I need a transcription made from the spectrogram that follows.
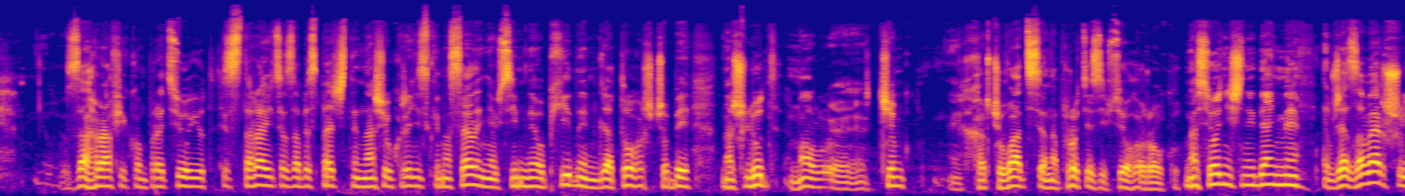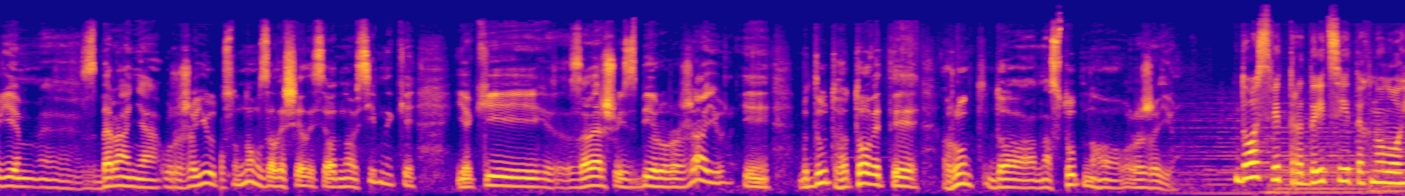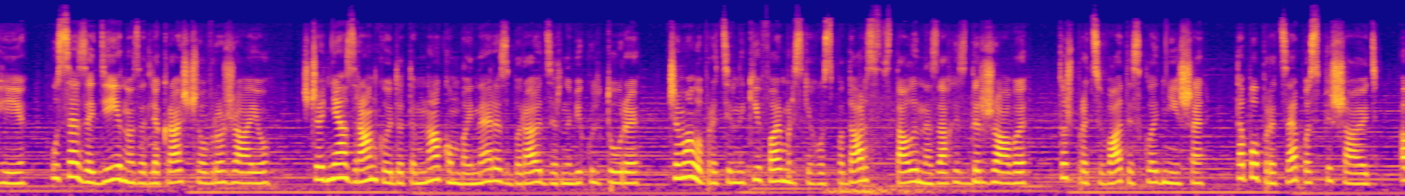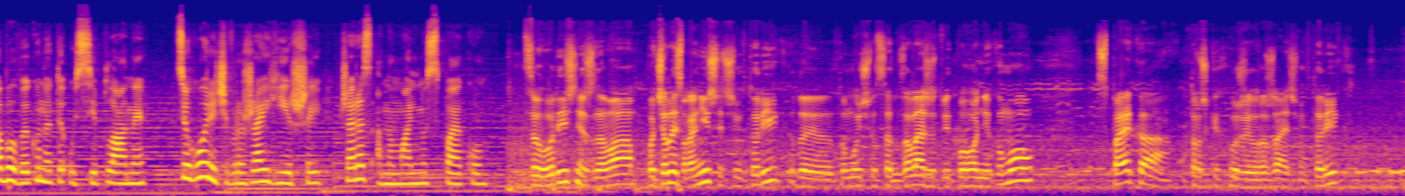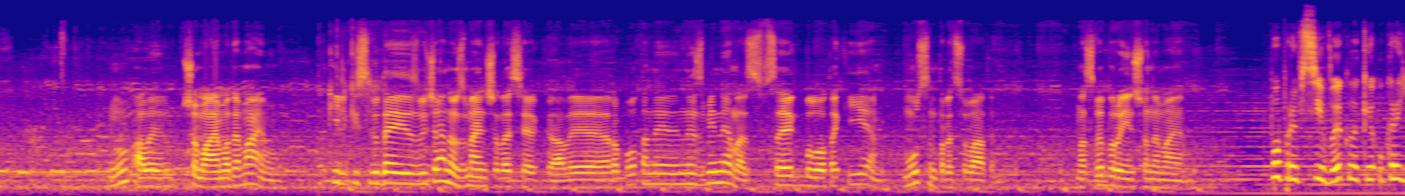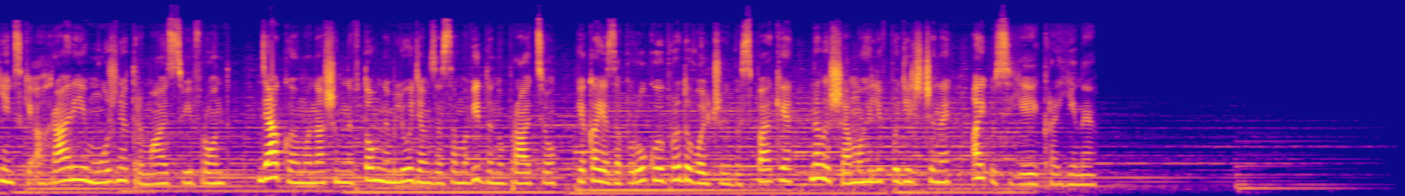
за графіком працюють стараються забезпечити наше українське населення всім необхідним для того, щоб наш люд мав е, чим харчуватися на протязі всього року. На сьогоднішній день ми вже завершуємо е, збирання урожаю. В основному залишилися одноосібники, які завершують збір урожаю і будуть готувати ґрунт до наступного урожаю. Досвід, традиції, технології усе задіяно задля кращого врожаю. Щодня зранку і до темна комбайнери збирають зернові культури. Чимало працівників фермерських господарств стали на захист держави, тож працювати складніше. Та попри це поспішають, аби виконати усі плани. Цьогоріч врожай гірший через аномальну спеку. Цьогорічні жнива почались раніше, ніж торік, тому що це залежить від погодних умов. Спека трошки хуже врожай, ніж торік. Ну, але що маємо, те маємо. Кількість людей, звичайно, зменшилася, але робота не, не змінилась. Все як було, так і є. Мусимо працювати. У нас вибору іншого немає. Попри всі виклики, українські аграрії мужньо тримають свій фронт. Дякуємо нашим невтомним людям за самовіддану працю, яка є запорукою продовольчої безпеки не лише Могилів Подільщини, а й усієї країни.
